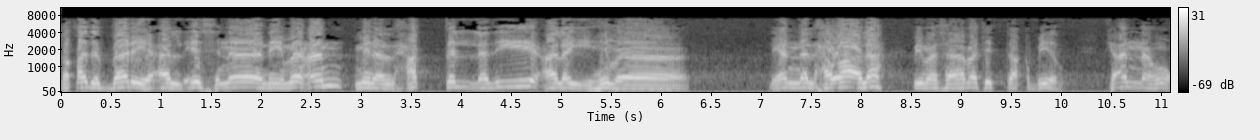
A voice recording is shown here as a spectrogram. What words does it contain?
فقد برئ الإثنان معا من الحق الذي عليهما. لأن الحوالة بمثابة التقبيض كأنه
